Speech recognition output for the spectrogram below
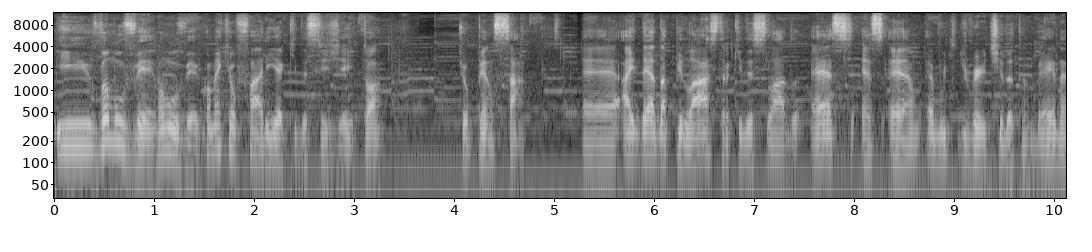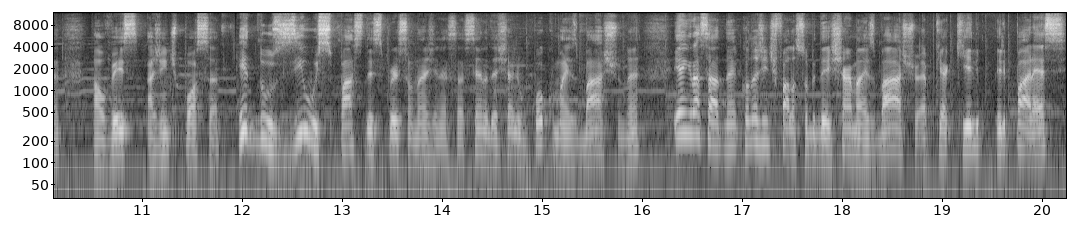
E vamos ver, vamos ver, como é que eu faria aqui desse jeito, ó. Deixa eu pensar. É, a ideia da pilastra aqui desse lado é, é, é, é, muito divertida também, né? Talvez a gente possa reduzir o espaço desse personagem nessa cena, deixar ele um pouco mais baixo, né? E é engraçado, né? Quando a gente fala sobre deixar mais baixo, é porque aqui ele, ele parece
